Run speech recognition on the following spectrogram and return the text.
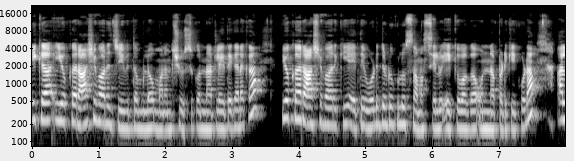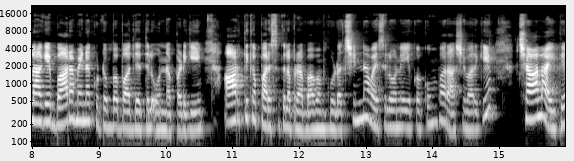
ఇక ఈ యొక్క రాశి వారి జీవితంలో మనం చూసుకున్నట్లయితే కనుక ఈ యొక్క రాశి వారికి అయితే ఒడిదుడుకులు సమస్యలు ఎక్కువగా ఉన్నప్పటికీ కూడా అలాగే భారమైన కుటుంబ బాధ్యతలు ఉన్నప్పటికీ ఆర్థిక పరిస్థితుల ప్రభావం కూడా చిన్న వయసులోనే ఈ యొక్క కుంభ రాశి వారికి చాలా అయితే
